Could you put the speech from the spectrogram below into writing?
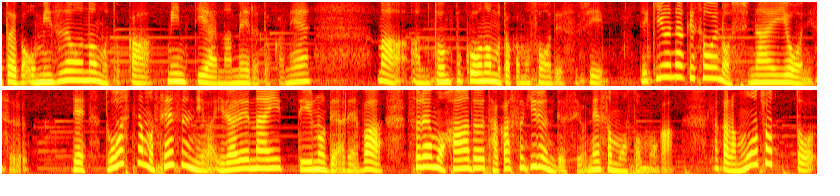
例えばお水を飲むとかミンティア舐めるとかね。まあ、あの豚腹を飲むとかもそうですしできるだけそういうのをしないようにする。でどうしてもせずにはいられないっていうのであればそれはもうハードル高すぎるんですよねそもそもが。だからもうちょっと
